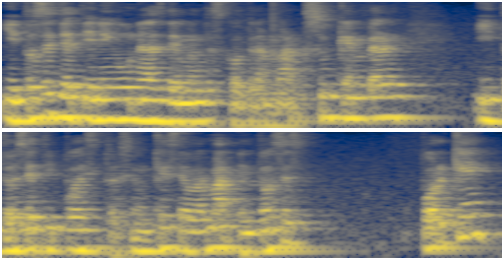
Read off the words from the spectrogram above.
Y entonces ya tienen unas demandas contra Mark Zuckerberg y todo ese tipo de situación que se va a armar. Entonces, ¿por qué?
